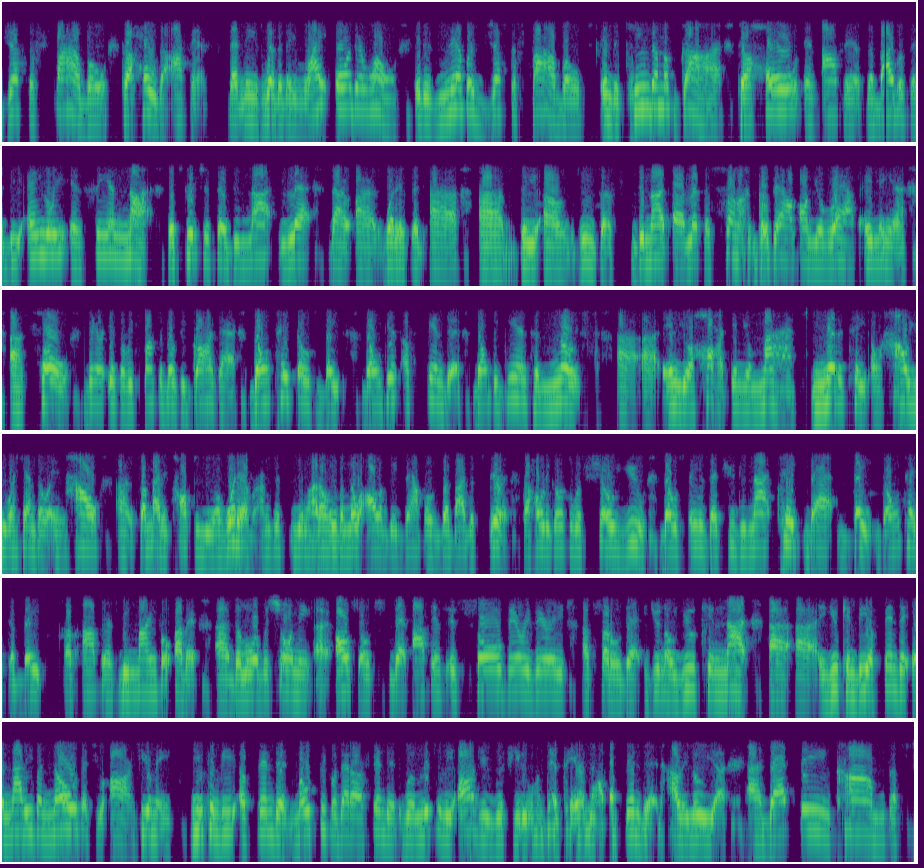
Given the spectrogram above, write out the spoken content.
justifiable to hold the offense. That means whether they're right or they're wrong, it is never justifiable in the kingdom of God to hold an offense. The Bible said, "Be angry and sin not." The scripture said, "Do not let the uh, what is it? Uh, uh, the uh, Jesus." Do not uh, let the sun go down on your wrath. Amen. Uh, so there is a responsibility. Guard that. Don't take those baits. Don't get offended. Don't begin to nurse uh, uh, in your heart, in your mind, meditate on how you will handle and how uh, somebody talked to you or whatever. I'm just, you know, I don't even know all of the examples, but by the Spirit, the Holy Ghost will show you those things that you do not take that bait. Don't take the bait of offense. Be mindful of it. Uh, the Lord was showing me uh, also that offense is so very, very uh, subtle that you know you cannot, uh, uh, you can be offended and not even know that you are. Hear me you can be offended. Most people that are offended will literally argue with you that they are not offended. Hallelujah. Uh, that thing comes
